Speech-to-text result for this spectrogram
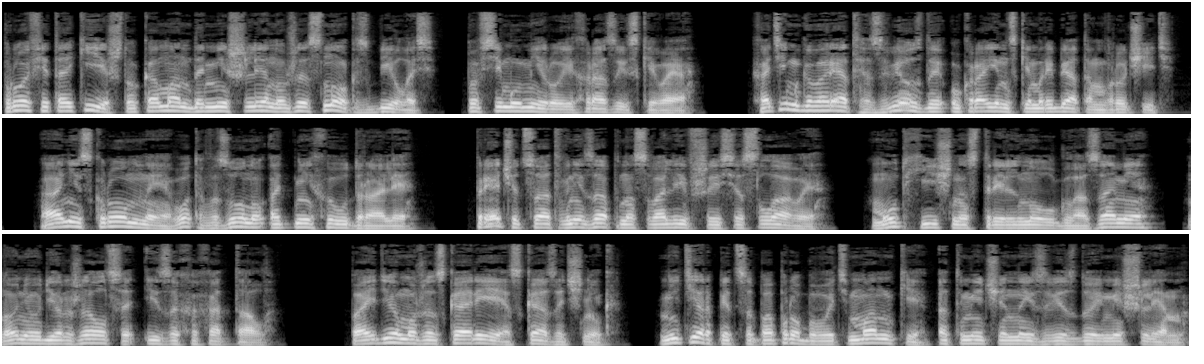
Профи такие, что команда Мишлен уже с ног сбилась, по всему миру их разыскивая. Хотим, говорят, звезды украинским ребятам вручить. А они скромные, вот в зону от них и удрали. Прячутся от внезапно свалившейся славы. Мут хищно стрельнул глазами, но не удержался и захохотал. «Пойдем уже скорее, сказочник. Не терпится попробовать манки, отмеченной звездой Мишлен».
